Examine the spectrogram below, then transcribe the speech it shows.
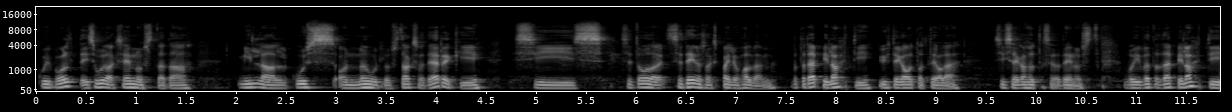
kui Bolt ei suudaks ennustada, millal, kus on nõudlus taksode järgi, siis see toode, see teenus oleks palju halvem. võtad äpi lahti, ühtegi autot ei ole, siis sa ei kasutaks seda teenust või võtad äpi lahti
